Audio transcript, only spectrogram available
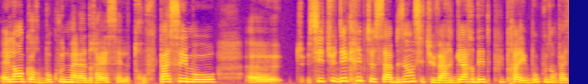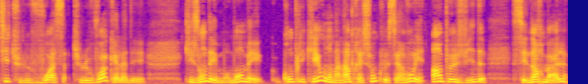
Elle a encore beaucoup de maladresse, elle ne trouve pas ses mots. Euh, si tu décryptes ça bien, si tu vas regarder de plus près avec beaucoup d'empathie, tu le vois ça. Tu le vois qu'elle a des, qu'ils ont des moments mais compliqués où on a l'impression que le cerveau est un peu vide. C'est normal.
